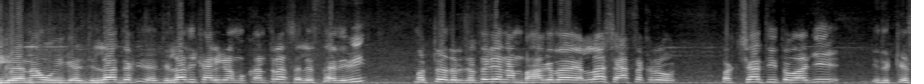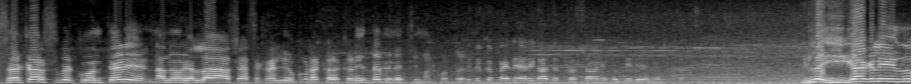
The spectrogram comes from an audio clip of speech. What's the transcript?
ಈಗ ನಾವು ಈಗ ಜಿಲ್ಲಾಧ್ಯಕ್ಷ ಜಿಲ್ಲಾಧಿಕಾರಿಗಳ ಮುಖಾಂತರ ಸಲ್ಲಿಸ್ತಾ ಇದ್ದೀವಿ. ಮತ್ತು ಅದರ ಜೊತೆಗೆ ನಮ್ಮ ಭಾಗದ ಎಲ್ಲ ಶಾಸಕರು ಪಕ್ಷಾತೀತವಾಗಿ ಇದಕ್ಕೆ ಸಹಕರಿಸಬೇಕು ಅಂತೇಳಿ ನಾನು ಎಲ್ಲ ಶಾಸಕರಲ್ಲಿಯೂ ಕೂಡ ಕಳಕಳಿಯಿಂದ ವಿನಂತಿ ಮಾಡ್ಕೊತಾರೆ ಇದಕ್ಕೆ ಪೈಲೆ ಯಾರಿಗಾದ್ರೂ ಪ್ರಸ್ತಾವನೆ ಕೊಟ್ಟಿದ್ದೀರಿ ಇಲ್ಲ ಈಗಾಗಲೇ ಇದು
